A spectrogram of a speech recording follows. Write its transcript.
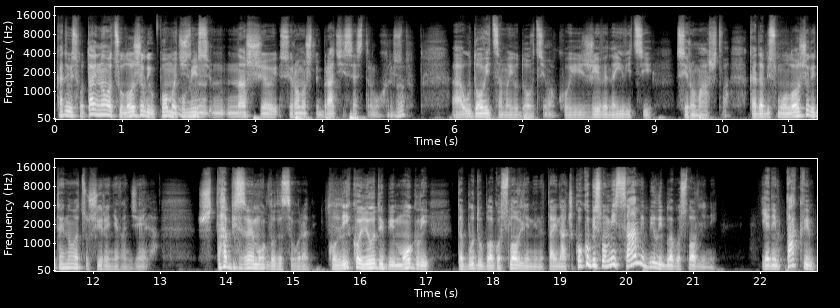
Kada bismo taj novac uložili u pomoć U našoj siromašnoj braći i sestrama u Hristu, a, udovicama i udovcima koji žive na ivici siromaštva, kada bismo uložili taj novac u širenje evanđelja, šta bi sve moglo da se uradi? Koliko ljudi bi mogli da budu blagoslovljeni na taj način? Koliko bismo mi sami bili blagoslovljeni jednim takvim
